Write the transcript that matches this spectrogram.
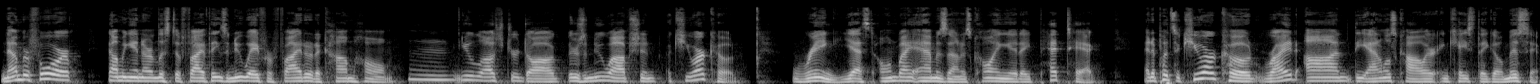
Number four, coming in our list of five things, a new way for Fido to come home. Hmm, you lost your dog. There's a new option, a QR code. Ring, yes, owned by Amazon, is calling it a pet tag and it puts a QR code right on the animal's collar in case they go missing.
